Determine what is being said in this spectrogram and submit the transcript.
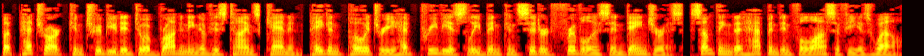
but Petrarch contributed to a broadening of his time's canon pagan poetry had previously been considered frivolous and dangerous, something that happened in philosophy as well.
